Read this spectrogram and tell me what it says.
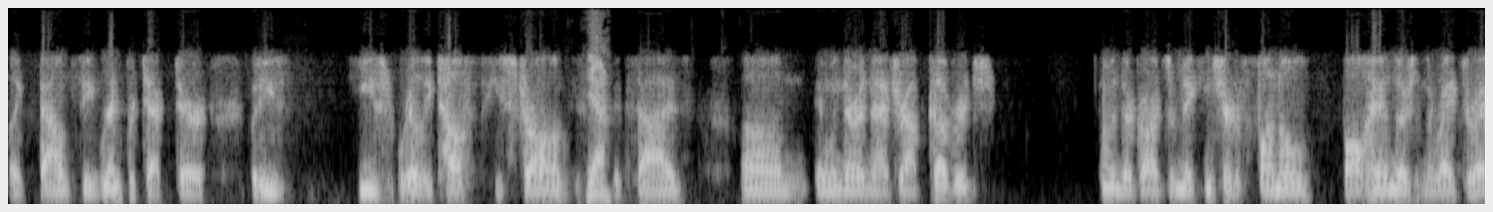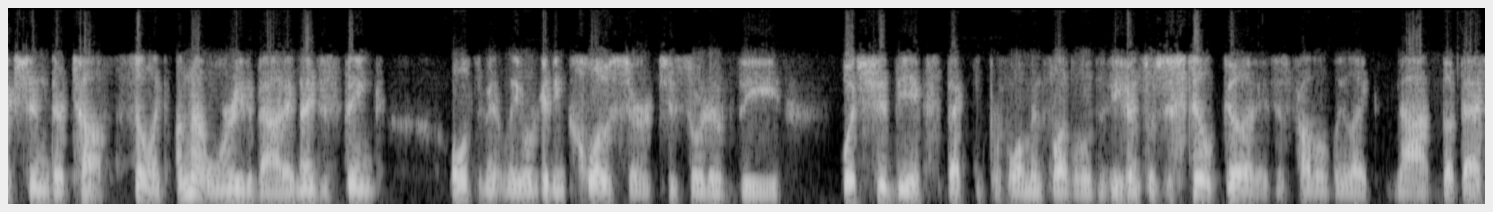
like, bouncy rim protector, but he's he's really tough. He's strong. He's yeah. good size. Um, and when they're in that drop coverage, when their guards are making sure to funnel ball handlers in the right direction, they're tough. So like I'm not worried about it, and I just think ultimately we're getting closer to sort of the what should be expected performance level of the defense, which is still good. It's just probably like not the best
